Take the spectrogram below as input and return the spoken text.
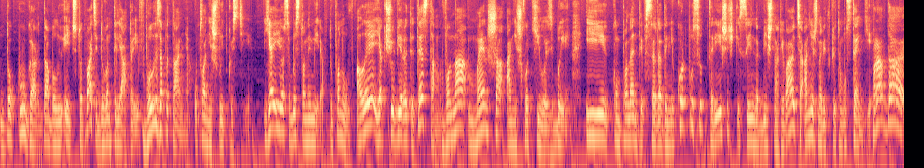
до Cougar WH120 до вентиляторів були запитання у плані швидкості. Я її особисто не міряв, тупанув. Але якщо вірити тестам, вона менша, аніж хотілося би. І компоненти всередині корпусу трішечки сильно більш нагріваються, аніж на відкритому стенді. Правда,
